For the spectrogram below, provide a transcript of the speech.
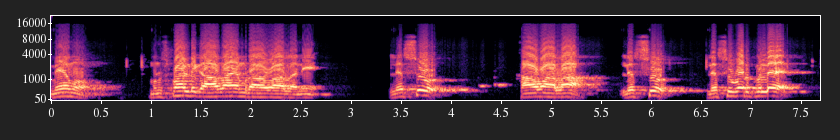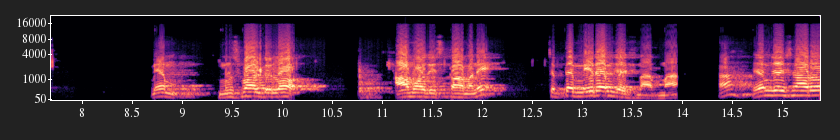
మేము మున్సిపాలిటీకి ఆదాయం రావాలని లెస్సు కావాలా? లెస్సు లెస్ వర్కులే మేము మున్సిపాలిటీలో ఆమోదిస్తామని చెప్తే మీరేం చేసినారు ఏం చేసినారు?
